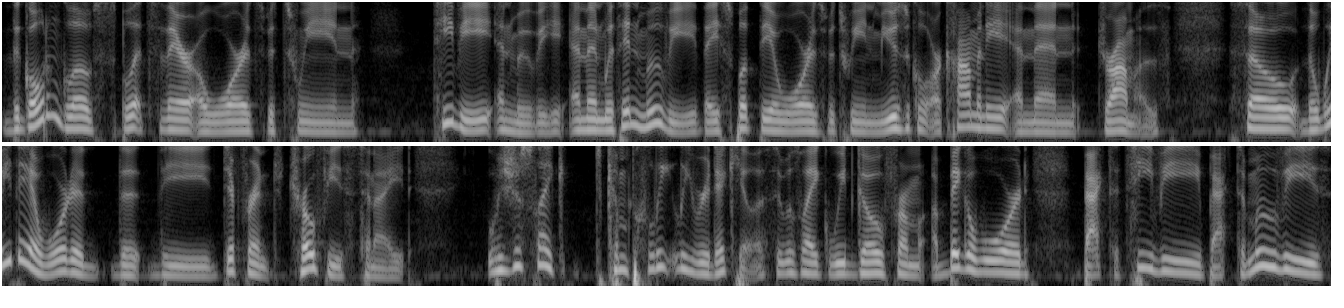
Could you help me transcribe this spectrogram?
the Golden Globes splits their awards between TV and movie, and then within movie, they split the awards between musical or comedy and then dramas. So the way they awarded the the different trophies tonight was just like completely ridiculous. It was like we'd go from a big award back to TV, back to movies,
